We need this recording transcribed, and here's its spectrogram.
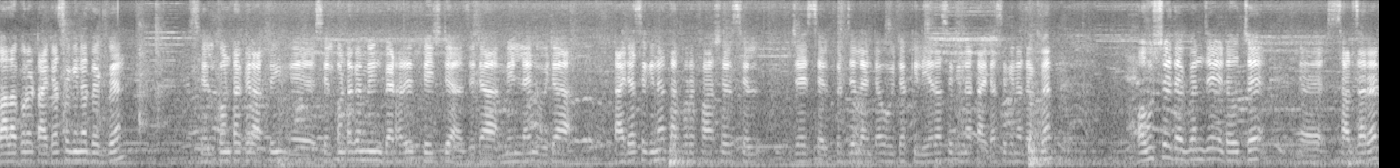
ভালো করে টাইট আছে কিনা দেখবেন। সেল কন্ট্যাক্টের আর্থিং সেল কন্ট্যাক্টের মেইন ব্যাটারির ফেজটা যেটা মেইন লাইন ওইটা টাইট আছে কিনা, তারপরে ফার্স্টের সেল যে সেলফের যে লাইনটা ওইটা ক্লিয়ার আছে কিনা টাইট আছে কিনা দেখবেন। অবশ্যই দেখবেন যে এটা হচ্ছে চার্জারের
